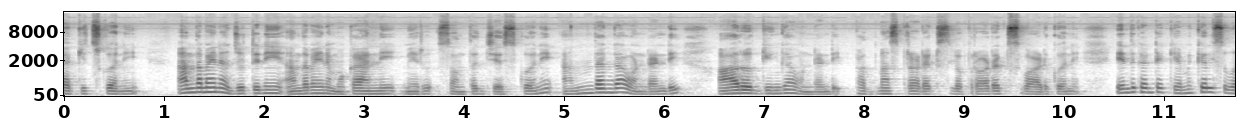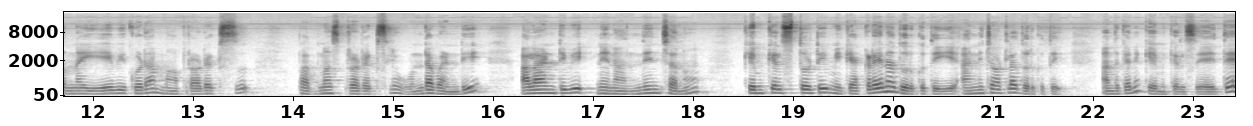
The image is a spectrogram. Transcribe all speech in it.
తగ్గించుకొని అందమైన జుట్టుని అందమైన ముఖాన్ని మీరు సొంతం చేసుకొని అందంగా ఉండండి ఆరోగ్యంగా ఉండండి. పద్మాస్ ప్రోడక్ట్స్లో ప్రోడక్ట్స్ వాడుకొని. ఎందుకంటే కెమికల్స్ ఉన్న ఏవి కూడా మా ప్రోడక్ట్స్ పద్మాస్ ప్రోడక్ట్స్లో ఉండవండి. అలాంటివి నేను అందించను. కెమికల్స్ తోటి మీకు ఎక్కడైనా దొరుకుతాయి అన్ని చోట్ల దొరుకుతాయి. అందుకని కెమికల్స్ అయితే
